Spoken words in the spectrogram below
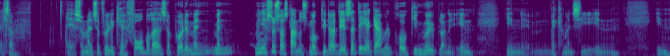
Altså, ja, så man selvfølgelig kan forberede sig på det, men, men, men jeg synes også, der er noget smukt i det, og det er så det, jeg gerne vil prøve at give møblerne en, en øhm, hvad kan man sige, en, en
